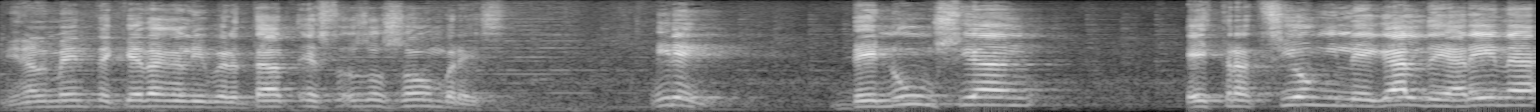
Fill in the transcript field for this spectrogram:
Finalmente quedan en libertad estos dos hombres. Miren, denuncian extracción ilegal de arena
